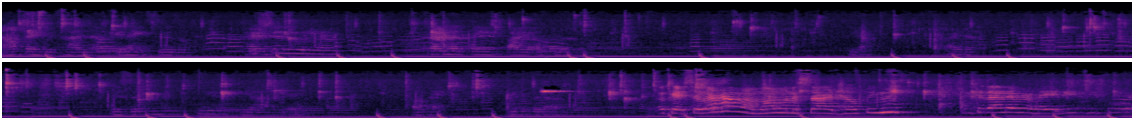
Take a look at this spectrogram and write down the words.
I don't think it's hot enough. It ain't sizzle. It's Turn, sizzling now. turn the thing fire up a little Okay. So I have my mom on the side helping me because I never made these before.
